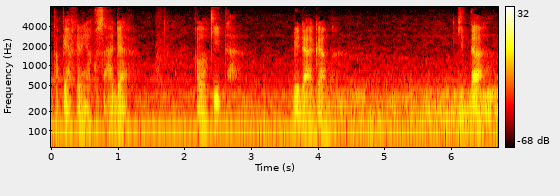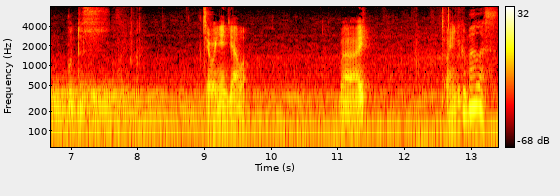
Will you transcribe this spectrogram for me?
Tapi akhirnya aku sadar kalau kita beda agama. Kita putus. Ceweknya jawab, baik. Cowoknya juga balas,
